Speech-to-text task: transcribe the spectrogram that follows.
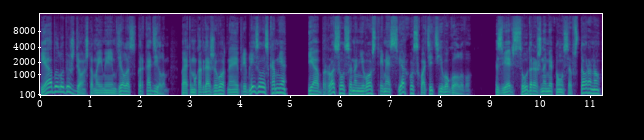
Я был убежден, что мы имеем дело с крокодилом, поэтому, когда животное приблизилось ко мне, я бросился на него, стремясь сверху схватить его голову. Зверь судорожно метнулся в сторону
